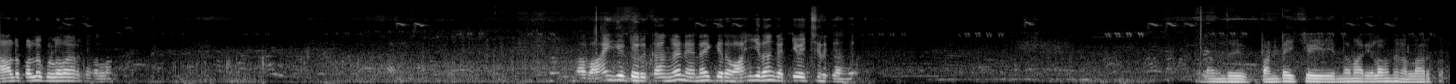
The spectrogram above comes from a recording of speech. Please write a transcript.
நாலு பல்லுக்குள்ளே தான் இருக்கும் அதெல்லாம் வாங்கிட்டு இருக்காங்க நினைக்கிற வாங்கி தான் கட்டி வச்சுருக்காங்க. எல்லாம் வந்து பண்டைக்கு இந்த மாதிரியெல்லாம் வந்து நல்லாயிருக்கும்.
